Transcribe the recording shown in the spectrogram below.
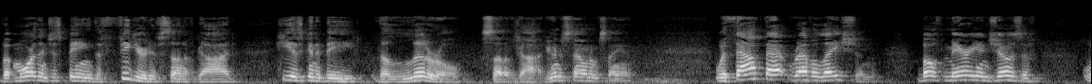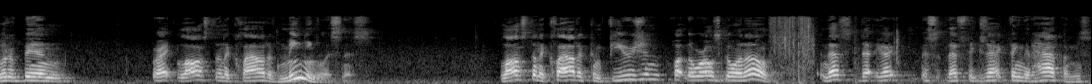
But more than just being the figurative Son of God, he is going to be the literal Son of God. You understand what I'm saying? Without that revelation, both Mary and Joseph would have been right lost in a cloud of meaninglessness lost in a cloud of confusion what in the world's going on and that's that, that's the exact thing that happens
